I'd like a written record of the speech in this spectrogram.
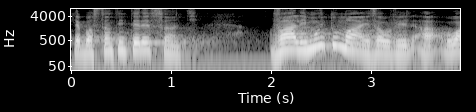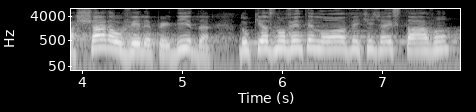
que é bastante interessante. Vale muito mais a ovelha, a, o achar a ovelha perdida do que as 99 que já estavam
